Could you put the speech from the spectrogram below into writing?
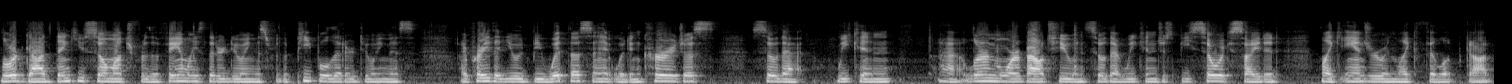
Lord God, thank you so much for the families that are doing this, for the people that are doing this. I pray that you would be with us and it would encourage us so that we can uh, learn more about you and so that we can just be so excited like Andrew and like Philip, God.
